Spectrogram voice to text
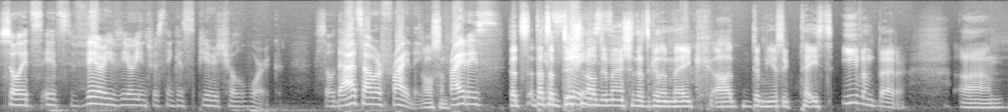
So it's it's very very interesting and spiritual work. So that's our Friday. Awesome. Fridays. That's that's additional serious. dimension that's gonna make uh, the music taste even better. Um,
